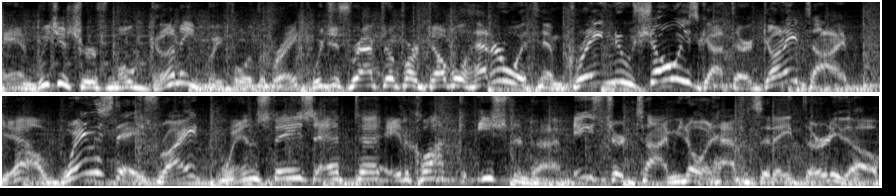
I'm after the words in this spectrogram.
and we just heard from old Gunny before the break. We just wrapped up our doubleheader with him. Great new show he's got there. Gunny time. Yeah. Uh, Wednesdays, right? Wednesdays at uh, 8 o'clock Eastern Time. Eastern time. You know what happens at 8.30, though.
